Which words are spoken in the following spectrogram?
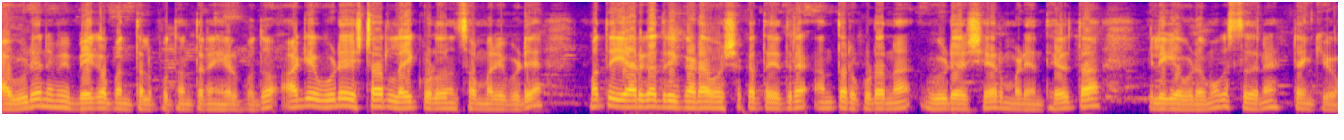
ಆ ವಿಡಿಯೋ ನಿಮಗೆ ಬೇಗ ಬಂದು ತಲುಪುತ್ತೆ ಅಂತಲೇ ಹೇಳ್ಬೋದು. ಹಾಗೆ ವಿಡಿಯೋ ಇಷ್ಟ ಲೈಕ್ ಕೊಡೋದನ್ನು ಸಹ ಮರಿಬೇಡಿ. ಮತ್ತು ಯಾರಿಗಾದ್ರೂ ಈ ಗಾಡಿ ಅವಶ್ಯಕತೆ ಇದ್ದರೆ ಅಂಥವ್ರು ಕೂಡ ವಿಡಿಯೋ ಶೇರ್ ಮಾಡಿ ಅಂತ ಹೇಳ್ತಾ ಇಲ್ಲಿಗೆ ವಿಡಿಯೋ ಮುಗಿಸ್ತದೆ ಥ್ಯಾಂಕ್ ಯು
